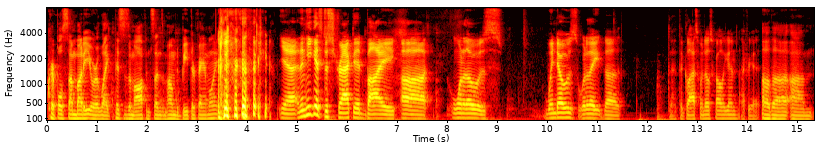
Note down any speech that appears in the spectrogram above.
cripples somebody or like pisses them off and sends them home to beat their family. Yeah, and then he gets distracted by uh, one of those windows. What are they? The the, the glass windows called again? I forget. oh, the um,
